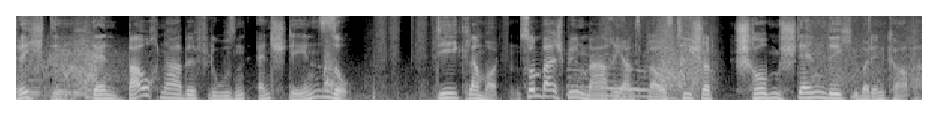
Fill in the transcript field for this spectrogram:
Richtig, denn Bauchnabelflusen entstehen so. Die Klamotten, zum Beispiel Marians blaues T-Shirt, schrubben ständig über den Körper.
